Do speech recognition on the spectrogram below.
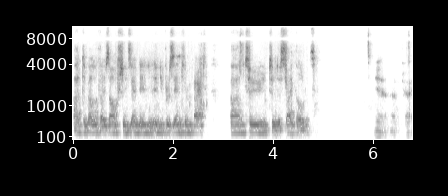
uh, develop those options and then and you present them back uh, to to the stakeholders. Yeah. Okay.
